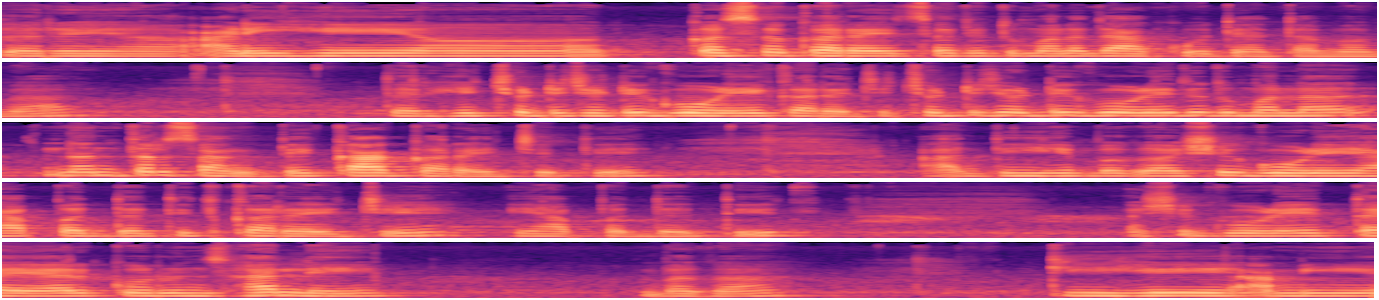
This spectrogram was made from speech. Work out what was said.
तर आणि हे कसं करायचं ते तुम्हाला दाखवते आता बघा. तर हे छोटे छोटे गोळे करायचे. छोटे छोटे गोळे ते तुम्हाला नंतर सांगते का करायचे ते. आधी हे बघा असे गोळे ह्या पद्धतीत करायचे ह्या पद्धतीत. असे गोळे तयार करून झाले. बघा की हे आम्ही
